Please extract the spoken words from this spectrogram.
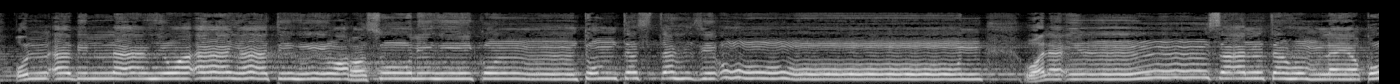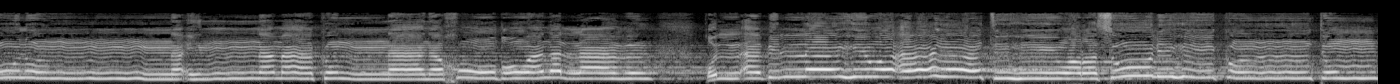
قل أب الله وآياته ورسوله كنتم تستهزئون ولئن سألتهم ليقولن إنما كنا نخوض ونلعب قل أب الله وآياته ورسوله كنتم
